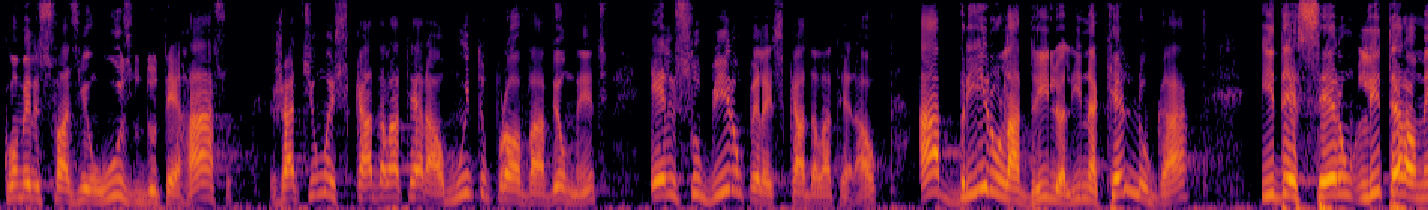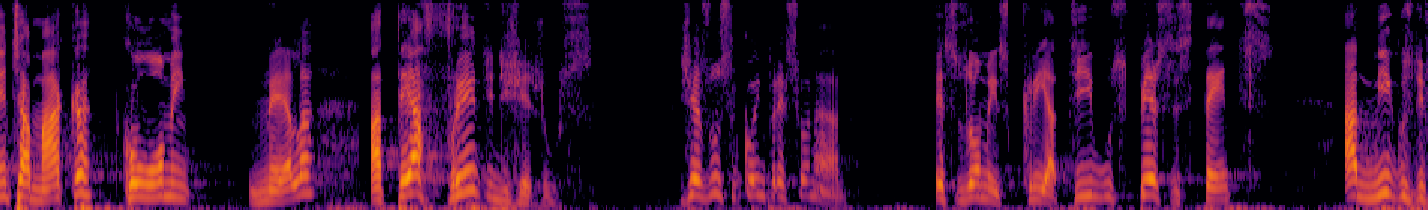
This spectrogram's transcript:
como eles faziam uso do terraço, já tinha uma escada lateral. Muito provavelmente, eles subiram pela escada lateral, abriram o ladrilho ali naquele lugar e desceram literalmente a maca com o homem nela até a frente de Jesus. Jesus ficou impressionado. Esses homens criativos, persistentes, amigos de,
